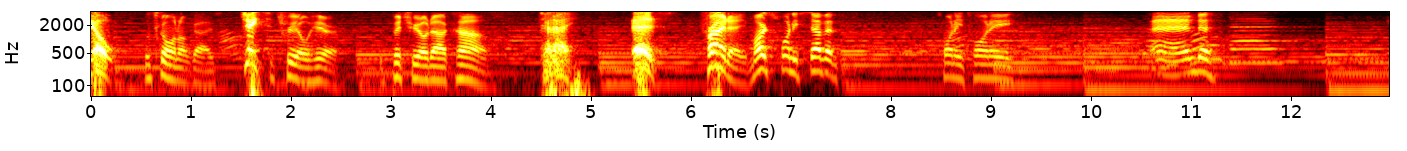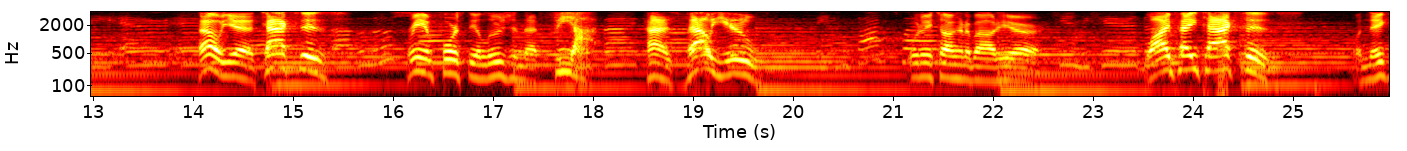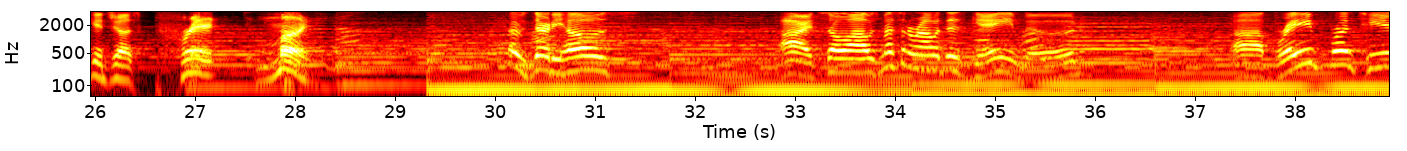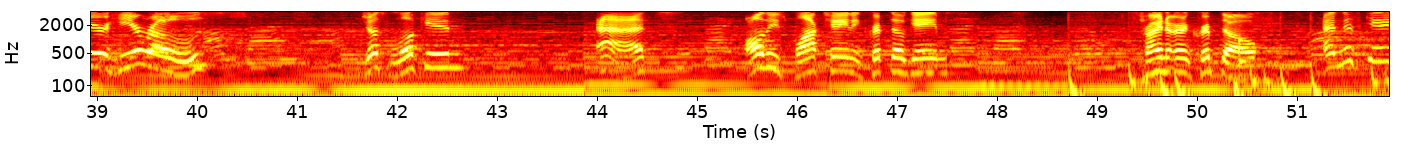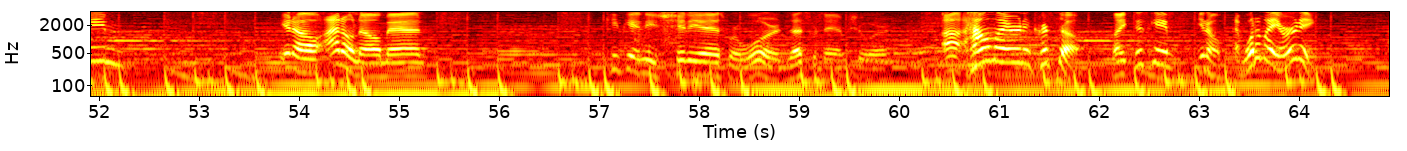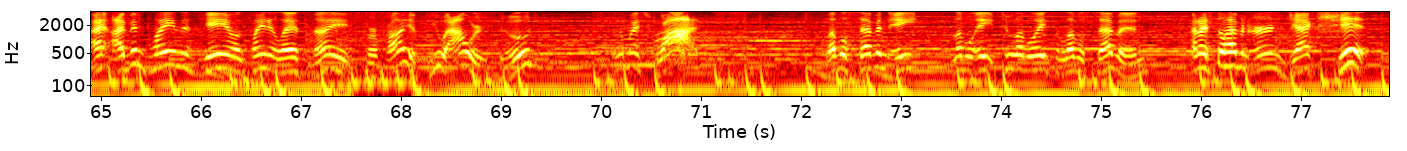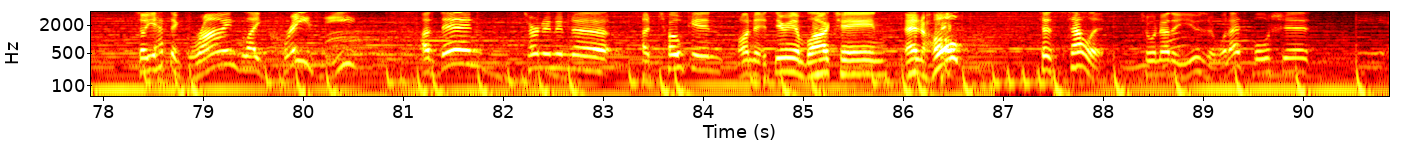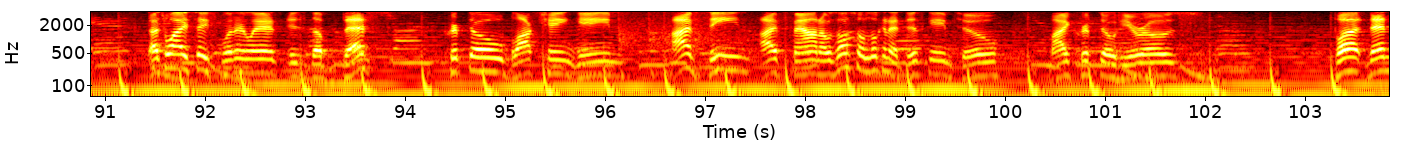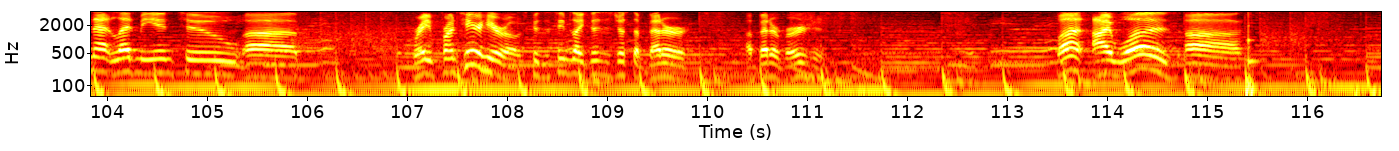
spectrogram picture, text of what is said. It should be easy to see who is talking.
Speaker 1: Yo, what's going on, guys? Jason Trio here with Bitrio.com. Today is Friday, March 27th, 2020. And, oh yeah, taxes reinforce the illusion that fiat has value. What are we talking about here? Why pay taxes when they could just print money? Those dirty hoes. Alright, so uh, I was messing around with this game, dude. Uh, Brave Frontier Heroes. Just looking at all these blockchain and crypto games. Trying to earn crypto. And this game, you know, I don't know, man keep getting these shitty ass rewards. That's for damn sure. Uh, how am I earning crypto? Like this game, you know, what am I earning? I, I've been playing this game. I was playing it last night for probably a few hours, dude. Look at my squad. Level seven, eight, level eight, two level eights, and level seven, and I still haven't earned jack shit. So you have to grind like crazy, uh, then turn it into a token on the Ethereum blockchain and hope to sell it to another user. Well, that's bullshit. That's why I say Splinterlands is the best crypto blockchain game I've seen, I've found. I was also looking at this game too, My Crypto Heroes. But then that led me into uh, Brave Frontier Heroes because it seems like this is just a better, a better version. But I was uh,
